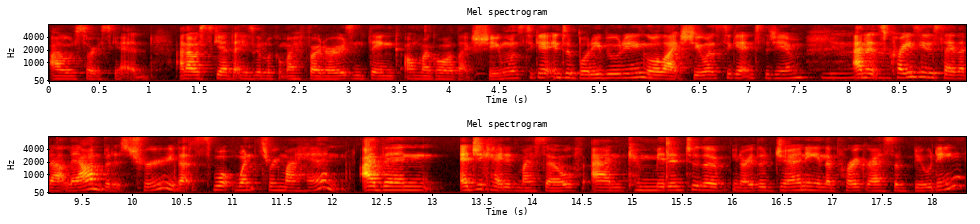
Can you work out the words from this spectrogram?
I was so scared. And I was scared that he's gonna look at my photos and think oh my god like she wants to get into bodybuilding or like she wants to get into the gym. Yeah. and it's crazy to say that out loud but it's true. That's what went through my head. I then educated myself and committed to the you know the journey and the progress of building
